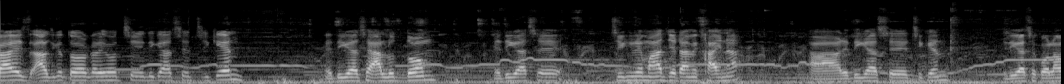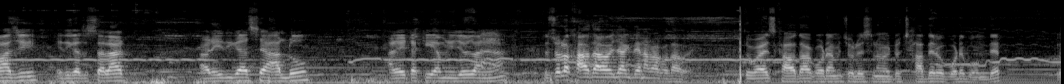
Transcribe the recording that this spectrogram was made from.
গাইস আজকে তরকারি হচ্ছে এদিকে আছে চিকেন এদিকে আছে আলুর দম এদিকে আছে চিংড়ি মাছ যেটা আমি খাই না। আর এদিকে আছে চিকেন এদিকে আছে কলা ভাজি, এদিকে আছে স্যালাড আর এদিকে আছে আলু, আর এটা কি আমি নিজেও জানি না। তো চলো খাওয়া দাওয়া হয়ে যাক, দেন আমার কথা হবে। তো গাইজ খাওয়া দাওয়া করে আমি চলে এসেছিলাম একটু ছাদের ওপরে বন্ধের তো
